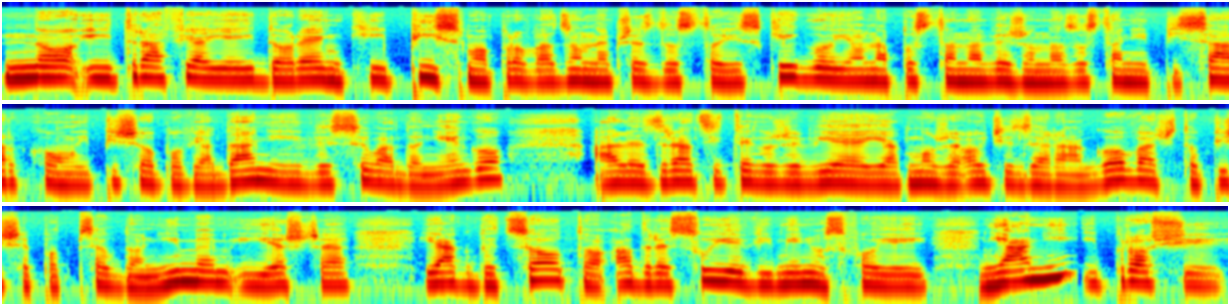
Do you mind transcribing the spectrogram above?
no i trafia jej do ręki pismo prowadzone przez Dostojewskiego i ona postanawia, że ona zostanie pisarką i pisze opowiadanie i wysyła do niego, ale z racji tego, że wie, jak może ojciec zareagować, to pisze pod pseudonimem i jeszcze jakby co, to adresuje w imieniu swojej niani i prosi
